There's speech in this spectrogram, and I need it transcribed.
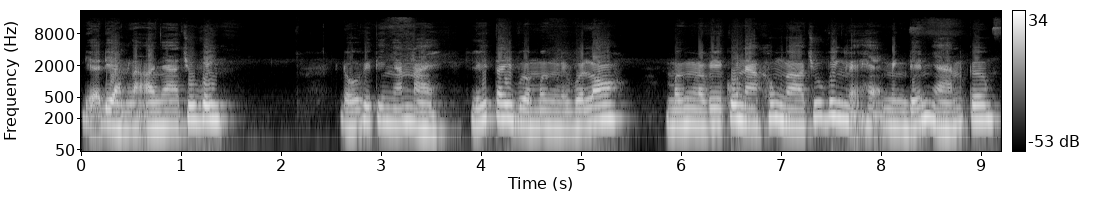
địa điểm là ở nhà Chu Vinh. Đối với tin nhắn này, Lý Tây vừa mừng lại vừa lo. Mừng là vì cô nàng không ngờ Chu Vinh lại hẹn mình đến nhà ăn cơm.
